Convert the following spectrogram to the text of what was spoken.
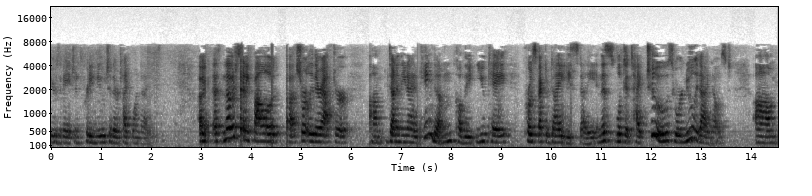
years of age and pretty new to their type 1 diabetes. Another study followed uh, shortly thereafter, um, done in the United Kingdom, called the UK Prospective Diabetes Study. And this looked at type 2s who were newly diagnosed. Um,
